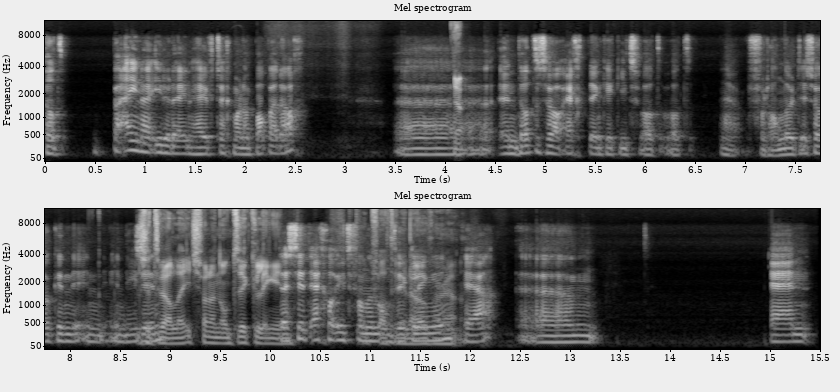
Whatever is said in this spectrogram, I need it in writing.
dat bijna iedereen heeft zeg maar een papadag. Uh, ja. En dat is wel echt denk ik iets wat, wat ja, veranderd is ook in, in, in die er zin. Er zit wel iets van een ontwikkeling in. Er zit echt wel iets van een ontwikkeling in, ja. ja. Um, en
